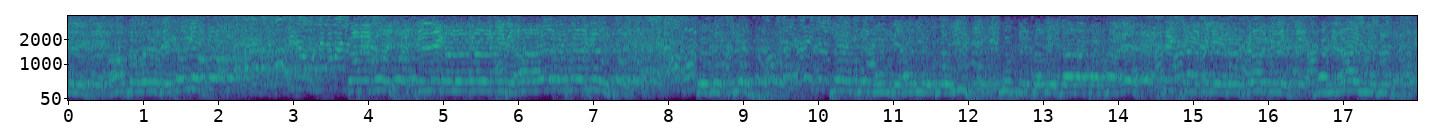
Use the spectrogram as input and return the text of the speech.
کے لیے آپ لوگوں نے دیکھا گیا کبھی کوئی دلی کا لڑکا لڑکی بہار آیا روزگار کے لیے؟ تو سے ہم بہاریوں کو ہی دوسرے پردیش جانا پڑتا ہے؟ شکشا کے لیے، روزگار کے لیے مہیلائیں موجود ہیں۔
